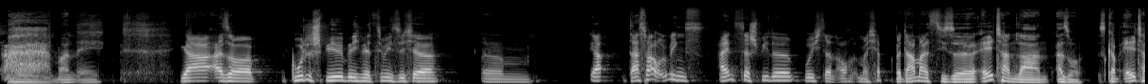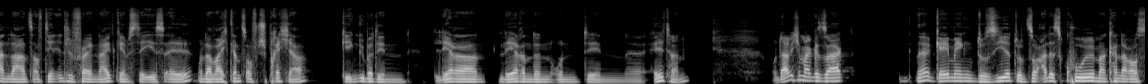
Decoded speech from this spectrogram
Ah, Mann, ey. Ja, also, gutes Spiel, bin ich mir ziemlich sicher. Ähm, ja, das war übrigens eins der Spiele, wo ich dann auch immer, ich habe damals diese Elternlan, also es gab Elternlans auf den Intel Friday Night Games der ESL und da war ich ganz oft Sprecher gegenüber den Lehrern, Lehrenden und den äh, Eltern. Und da habe ich immer gesagt, ne, Gaming dosiert und so, alles cool, man kann daraus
